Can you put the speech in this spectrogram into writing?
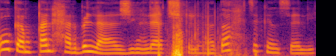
وكنبقى نحربل العجين على هذا الشكل هذا حتى كنسالي.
